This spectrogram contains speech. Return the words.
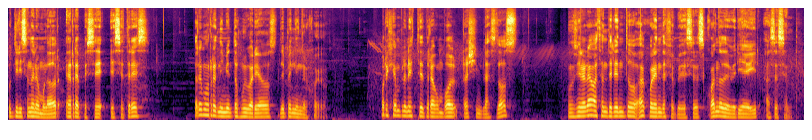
Utilizando el emulador RPC S3, tenemos rendimientos muy variados dependiendo del juego. Por ejemplo, en este Dragon Ball Rushing Blast 2, funcionará bastante lento a 40 FPS cuando debería ir a 60.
